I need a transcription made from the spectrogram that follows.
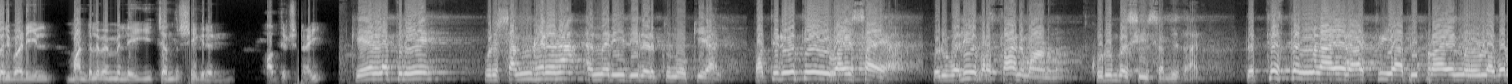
പരിപാടിയിൽ മണ്ഡലം M L A E Chandrasekharan അധ്യക്ഷനായി. കേരളത്തിലെ ഒരു സംഘടന എന്ന രീതിയിൽ എടുത്തു നോക്കിയാൽ പത്തിരുപത്തിയേഴ് വയസ്സായ ഒരു വലിയ പ്രസ്ഥാനമാണ് കുടുംബശ്രീ സംവിധാനം. വ്യത്യസ്തങ്ങളായ രാഷ്ട്രീയ അഭിപ്രായങ്ങളുള്ളവർ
